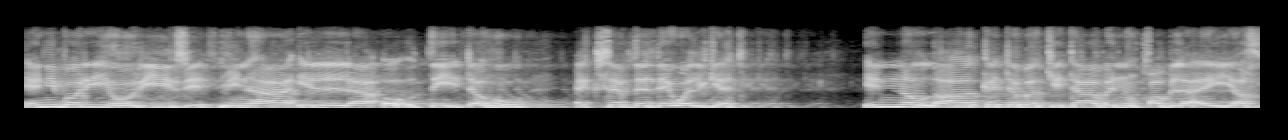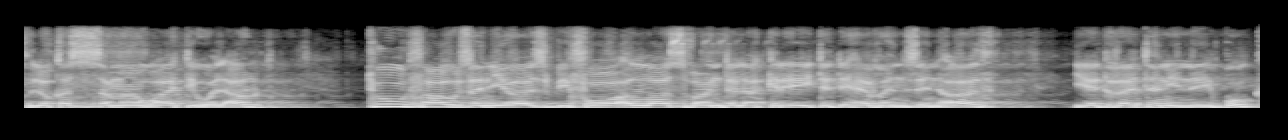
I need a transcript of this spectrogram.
Anybody who reads it, minha illa u'titahu, except that they will get. إن الله كتب كتابا قبل أن يخلق السماوات والأرض 2000 years before Allah subhanahu wa ta'ala created the heavens and earth, He had written in a book,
